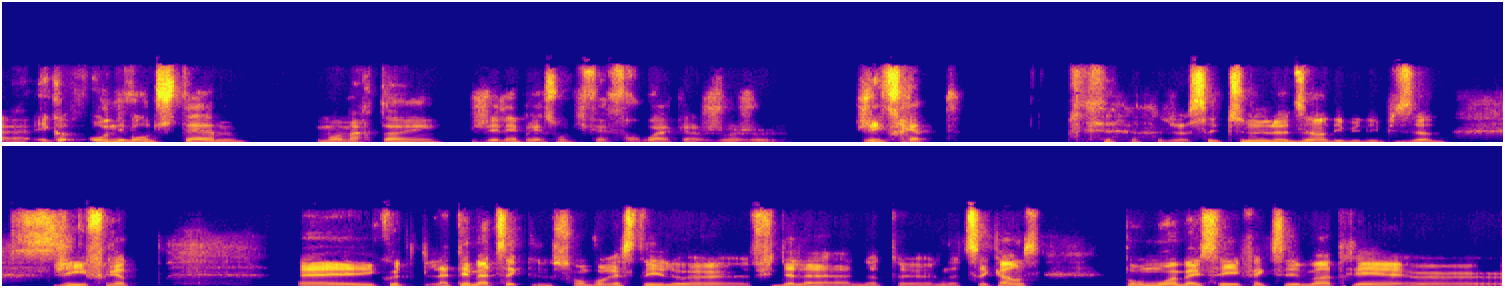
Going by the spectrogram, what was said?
Euh, écoute, au niveau du thème, moi, Martin, j'ai l'impression qu'il fait froid quand je joue au jeu. J'ai frette. je sais, tu nous l'as dit en début d'épisode. J'ai frette. Euh, écoute, la thématique, on va rester fidèle à notre, notre séquence, pour moi, ben, c'est effectivement très, euh,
